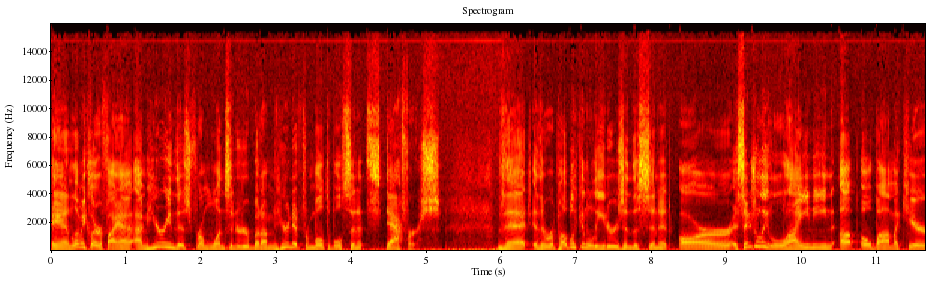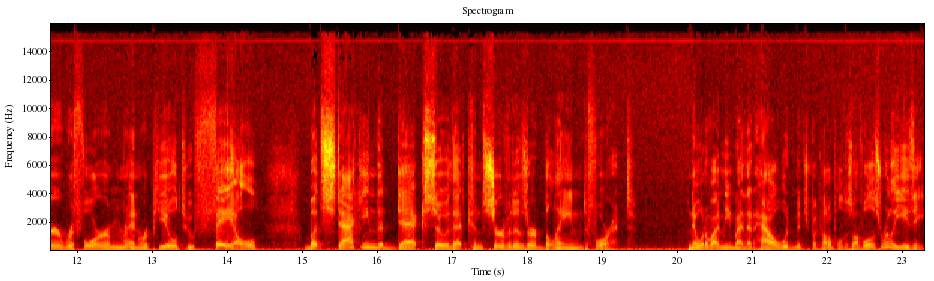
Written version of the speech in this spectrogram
And let me clarify I, I'm hearing this from one senator, but I'm hearing it from multiple Senate staffers that the Republican leaders in the Senate are essentially lining up Obamacare reform and repeal to fail, but stacking the deck so that conservatives are blamed for it. Now, what do I mean by that? How would Mitch McConnell pull this off? Well, it's really easy.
